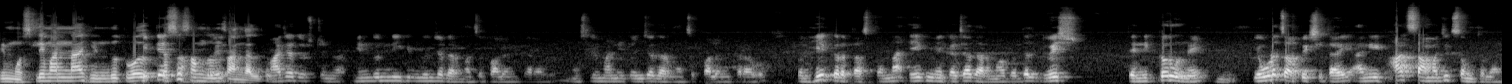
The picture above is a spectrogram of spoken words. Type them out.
मी मुस्लिमांना हिंदुत्व कसं समजून. सांगाल? माझ्या दृष्टीनं हिंदूंनी हिंदूंच्या धर्माचं पालन करावं मुस्लिमांनी त्यांच्या धर्माचं पालन करावं. पण हे करत असताना एकमेकाच्या धर्माबद्दल द्वेष त्यांनी करू नये एवढंच अपेक्षित आहे आणि हाच सामाजिक समतोल आहे.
